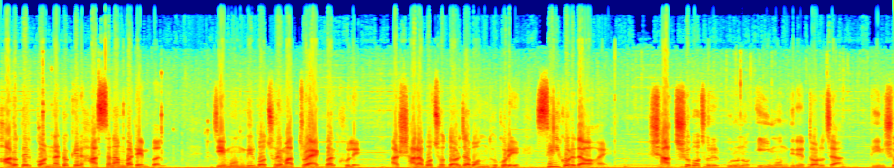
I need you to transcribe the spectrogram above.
ভারতের কর্ণাটকের হাসানাম্বা টেম্পল, যে মন্দির বছরে মাত্র একবার খোলে আর সারা বছর দরজা বন্ধ করে সিল করে দেওয়া হয়। সাতশো বছরের পুরনো এই মন্দিরের দরজা তিনশো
